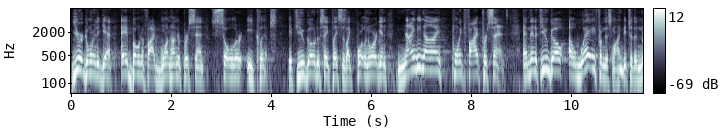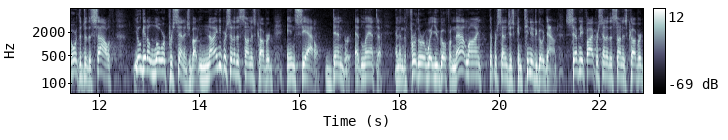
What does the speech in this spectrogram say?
you're going to get a bona fide 100% solar eclipse. If you go to, say, places like Portland, Oregon, 99.5%. And then if you go away from this line, be to the north or to the south, you'll get a lower percentage. About 90% of the sun is covered in Seattle, Denver, Atlanta. And then the further away you go from that line, the percentages continue to go down. 75% of the sun is covered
